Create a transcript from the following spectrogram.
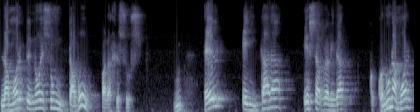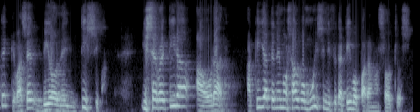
La muerte no es un tabú para Jesús. Él encara esa realidad con una muerte que va a ser violentísima y se retira a orar aquí ya tenemos algo muy significativo para nosotros.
